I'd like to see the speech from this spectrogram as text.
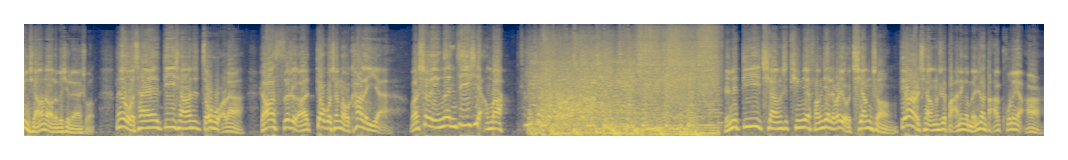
姓祥的了，微信留言说了，那个我猜第一枪是走火了，然后死者掉过枪口看了一眼，完摄影哥你自己想吧。人家第一枪是听见房间里边有枪声，第二枪是把那个门上打个窟窿眼儿，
